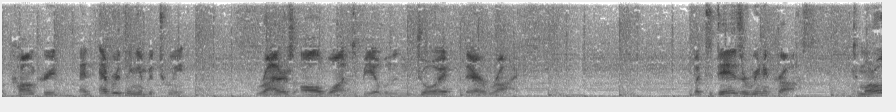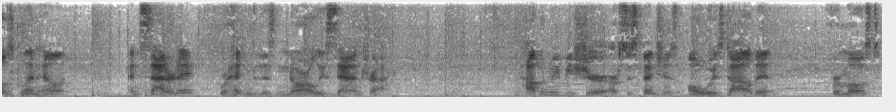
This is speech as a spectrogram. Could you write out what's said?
or concrete, and everything in between. Riders all want to be able to enjoy their ride. But today is Arena Cross, tomorrow is Glen Helen, and Saturday we're heading to this gnarly sand track. How can we be sure our suspension is always dialed in? For most,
